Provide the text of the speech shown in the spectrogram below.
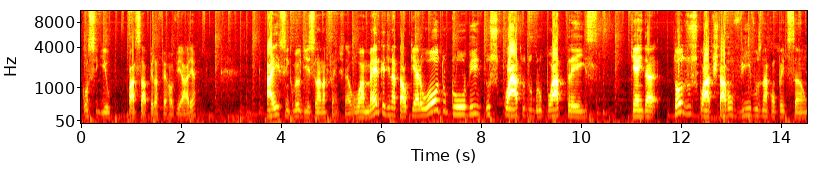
conseguiu passar pela Ferroviária. Aí sim, como eu disse lá na frente, né, o América de Natal, que era o outro clube dos quatro do grupo A3, que ainda todos os quatro estavam vivos na competição,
